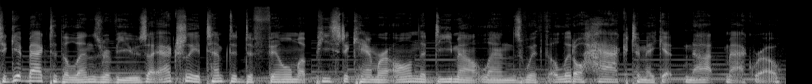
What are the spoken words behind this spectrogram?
To get back to the lens reviews, I actually attempted to film a piece to camera on the D-mount lens with a little hack to make it not macro.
